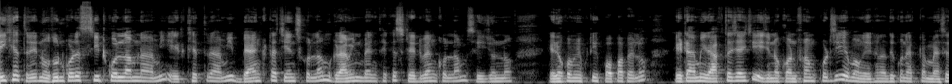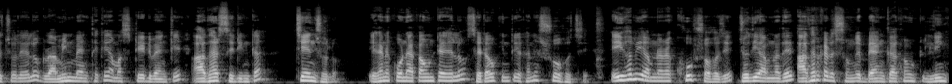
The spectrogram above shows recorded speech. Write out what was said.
এই ক্ষেত্রে নতুন করে সিট করলাম না আমি, এর ক্ষেত্রে আমি ব্যাংকটা চেঞ্জ করলাম, গ্রামীণ ব্যাংক থেকে স্টেট ব্যাংক করলাম, সেই জন্য এরকম একটি পপ আপ এলো। এটা আমি রাখতে চাইছি, এই জন্য কনফার্ম করছি এবং এখানে দেখুন একটা মেসেজ চলে এলো, গ্রামীণ ব্যাংক থেকে আমার স্টেট ব্যাংকে আধার সিটিংটা চেঞ্জ হলো। এখানে কোন অ্যাকাউন্টে এলো, সেটাও কিন্তু এখানে শো হচ্ছে। এইভাবেই আপনারা খুব সহজে যদি আপনাদের আধার কার্ডের সঙ্গে ব্যাংক অ্যাকাউন্ট লিঙ্ক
